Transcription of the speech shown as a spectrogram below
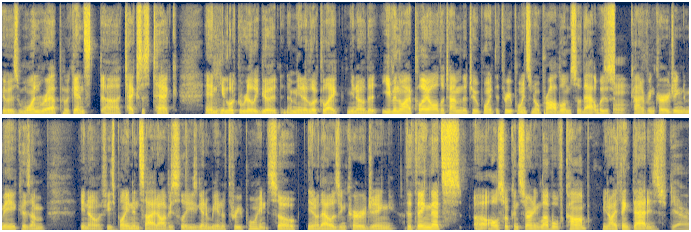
It was one rep against uh, Texas Tech, and he looked really good. I mean, it looked like you know that even though I play all the time in the two point, the three points no problem. So that was mm. kind of encouraging to me because I'm you know, if he's playing inside, obviously he's going to be in a three point. So, you know, that was encouraging. The thing that's uh, also concerning level of comp, you know, I think that is yeah.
